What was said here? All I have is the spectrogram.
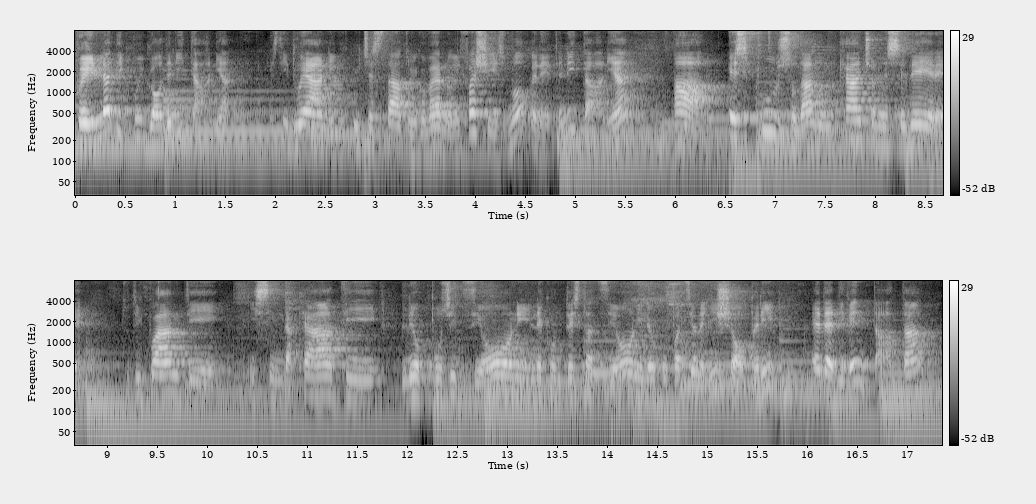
quella di cui gode l'Italia. In questi due anni in cui c'è stato il governo del fascismo, vedete, l'Italia ha espulso dando un calcio nel sedere tutti quanti i sindacati, le opposizioni, le contestazioni, le occupazioni, gli scioperi ed è diventata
